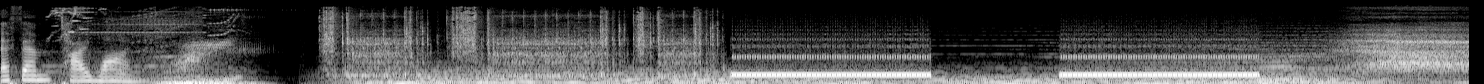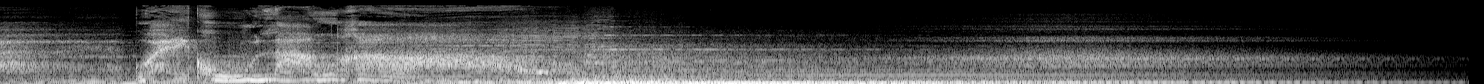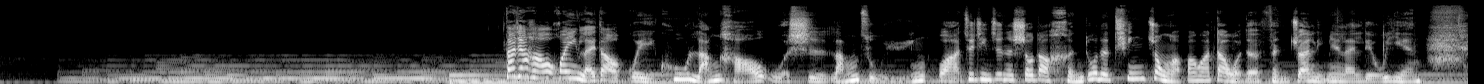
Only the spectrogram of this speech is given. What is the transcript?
FM Taiwan。大家好，欢迎来到鬼哭狼嚎，我是狼祖云。哇，最近真的收到很多的听众啊，包括到我的粉专里面来留言。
